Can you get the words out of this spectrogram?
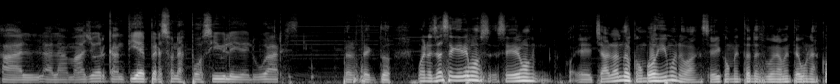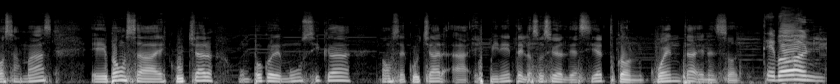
a l- a la mayor cantidad de personas posible y de lugares. Perfecto. Bueno, ya seguiremos, seguiremos eh, charlando con vos, Imo, nos vas a seguir comentando seguramente algunas cosas más. Eh, vamos a escuchar un poco de música, vamos a escuchar a Spinetta y los socios del desierto con Cuenta en el Sol. Tebón.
